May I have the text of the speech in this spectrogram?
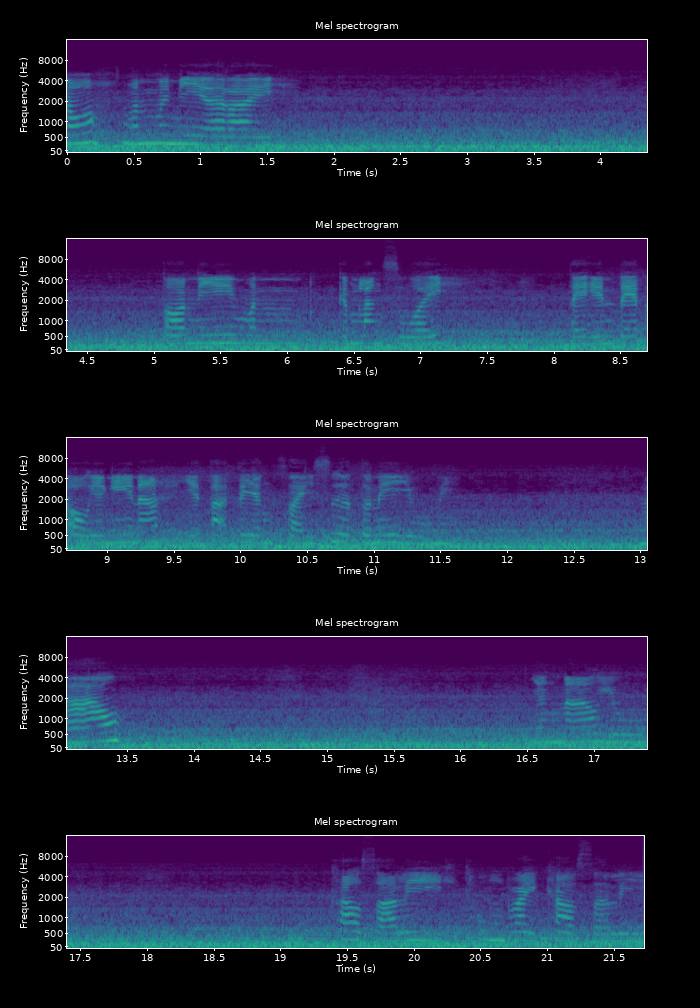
เนาะมันไม่มีอะไร ตอนนี้มันกำลังสวย แต่เห็นแดดออกอย่างนี้นะเยตะก็ยังใส่เสื้อตัวนี้อยู่นี่หนาวยังหนาวอยู่ ข้าวสาลีทุ่งไร่ข้าวสาลี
